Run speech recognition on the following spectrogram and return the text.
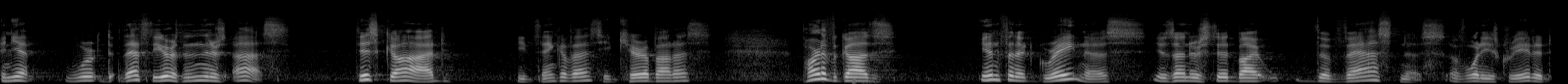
And yet, we're, that's the earth, and then there's us. This God, He'd think of us, He'd care about us. Part of God's infinite greatness is understood by the vastness of what He's created.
